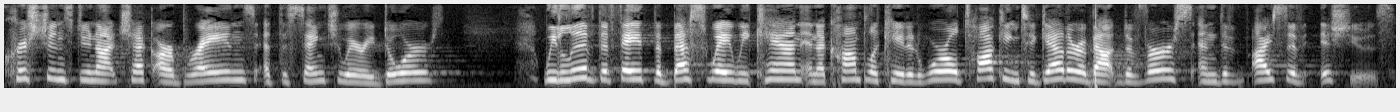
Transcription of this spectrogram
Christians do not check our brains at the sanctuary doors. We live the faith the best way we can in a complicated world, talking together about diverse and divisive issues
